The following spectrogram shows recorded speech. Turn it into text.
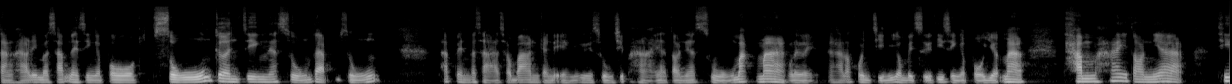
สังหาริมทรัพย์ในสิงคโปร์สูงเกินจริงนะสูงแบบสูง ถ้าเป็นภาษาชาวบ้านกันเองนี่คือสูงชิบหายอะตอนนี้สูงมาก ๆ เลยนะครับแล้วคนจีนนิยมไปซื้อที่สิงคโปร์เยอะมากทำให้ตอนนี้ที่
